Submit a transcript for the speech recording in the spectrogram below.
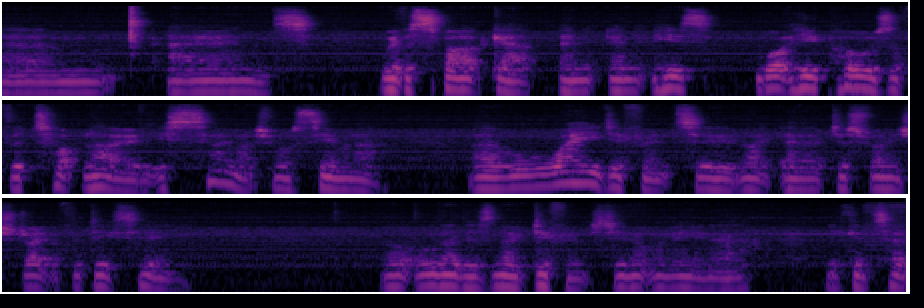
um, and with a spark gap and, and his what he pulls off the top load is so much more similar. Uh, way different to like uh, just running straight off the DC although there's no difference do you know what I mean? Uh, you can tell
